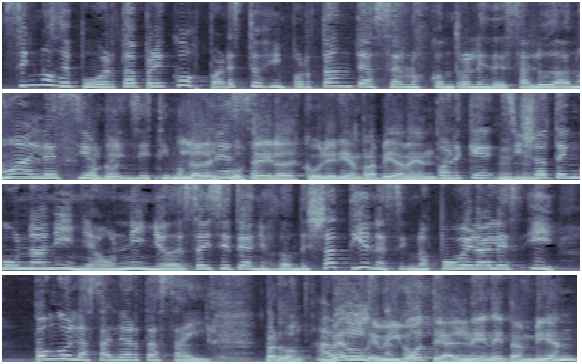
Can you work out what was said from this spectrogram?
signos de pubertad precoz, para esto es importante hacer los controles de salud anuales, siempre Porque insistimos lo con eso. ustedes lo descubrirían rápidamente. Porque si yo tengo una niña o un niño de 6, 7 años donde ya tiene signos puberales y pongo las alertas ahí. Perdón, A ¿verle bigote al nene también?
